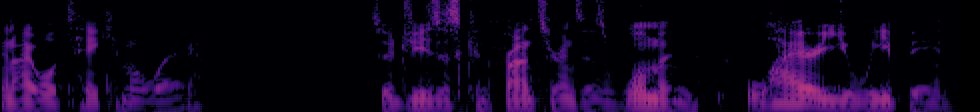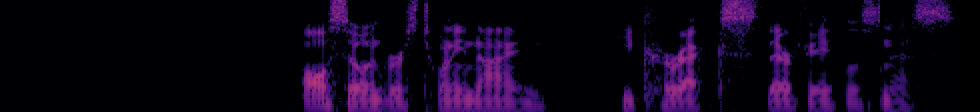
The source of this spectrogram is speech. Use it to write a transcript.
and I will take him away. So Jesus confronts her and says, Woman, why are you weeping? Also in verse 29, he corrects their faithlessness.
